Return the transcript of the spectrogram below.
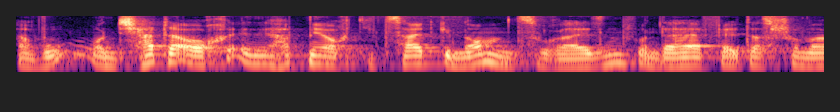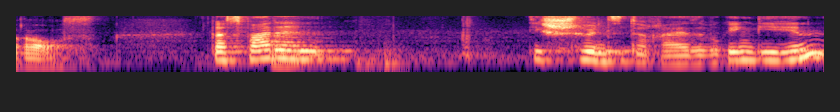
Und ich hatte auch, habe mir auch die Zeit genommen zu reisen, von daher fällt das schon mal raus. Was war denn die schönste Reise? Wo ging die hin?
